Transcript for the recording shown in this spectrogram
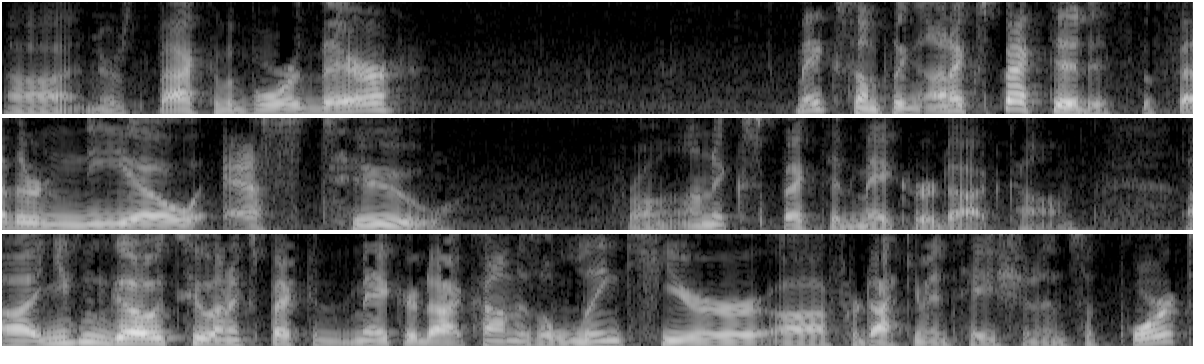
Uh, and there's the back of the board there. Make something unexpected. It's the Feather Neo S2 from unexpectedmaker.com. Uh, you can go to unexpectedmaker.com. There's a link here uh, for documentation and support.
